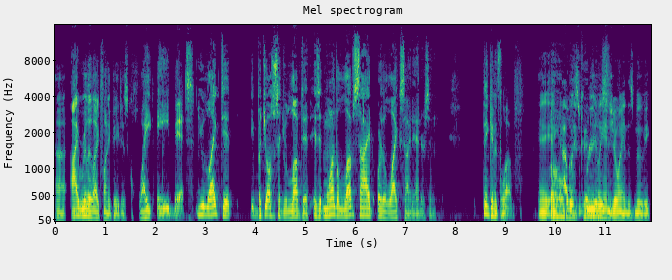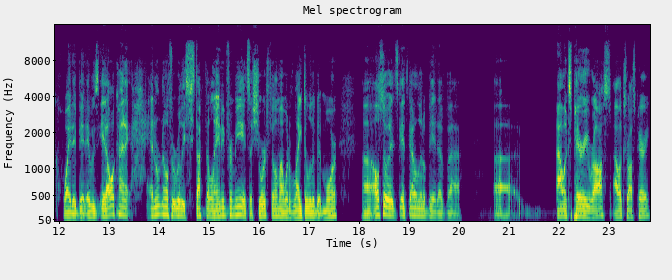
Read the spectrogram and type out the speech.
Uh, I really like Funny Pages quite a bit. You liked it, but you also said you loved it. Is it more on the love side or the like side, Anderson? Thinking it's love. Oh, I was really enjoying this movie quite a bit. It was, it all kind of, I don't know if it really stuck the landing for me. It's a short film. I would have liked a little bit more. Uh, also, it's, it's got a little bit of, uh, uh, Alex Perry Ross, Alex Ross Perry.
